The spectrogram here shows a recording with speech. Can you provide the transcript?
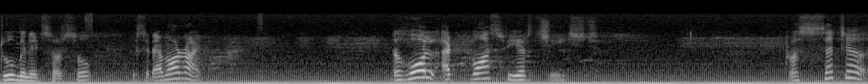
two minutes or so. He said, I'm all right. The whole atmosphere changed. It was such a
